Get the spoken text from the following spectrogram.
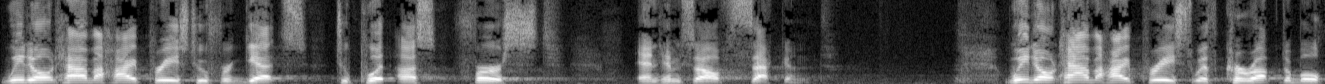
We don't have a high priest who forgets to put us first and himself second. We don't have a high priest with corruptible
